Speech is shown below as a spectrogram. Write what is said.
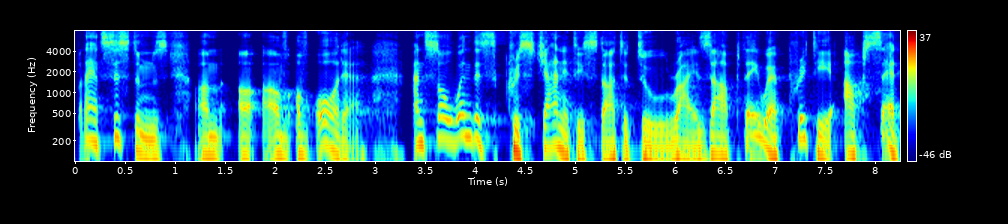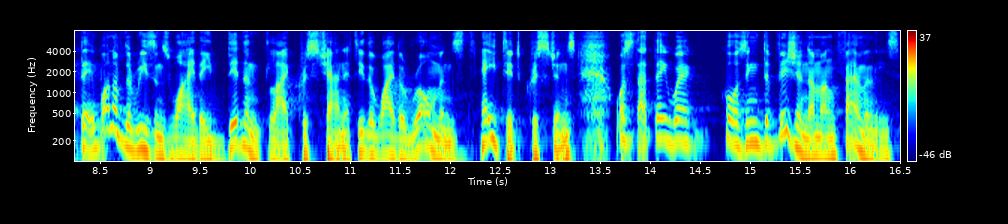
but they had systems um, of, of order. And so when this Christianity started to rise up, they were pretty upset. They, one of the reasons why they didn't like Christianity, the why the Romans hated Christians, was that they were causing division among families.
